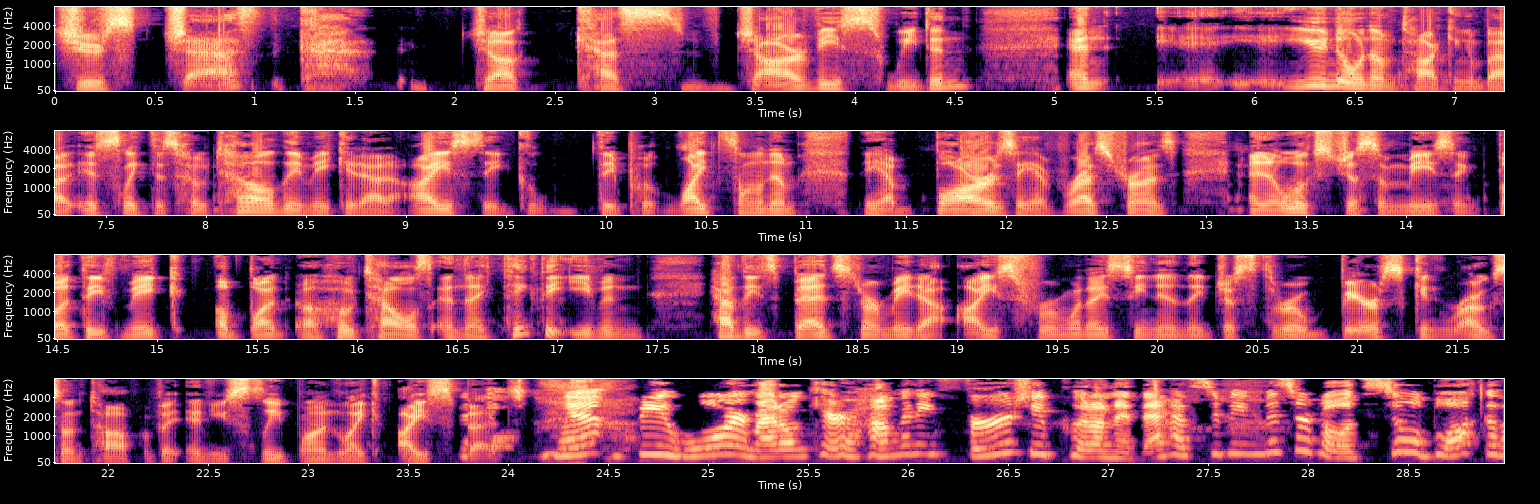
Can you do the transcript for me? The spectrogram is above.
Jukkasjärvi, Sweden, and you know what I'm talking about. It's like this hotel. They make it out of ice. They they put lights on them. They have bars. They have restaurants, and it looks just amazing. But they make a bunch uh, of hotels, and I think they even have these beds that are made out of ice, from what I've seen, and they just throw bearskin rugs on top of it, and you sleep on like ice beds. It can't be warm. I don't care how many furs you put on it. That has to be miserable. It's still a block of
